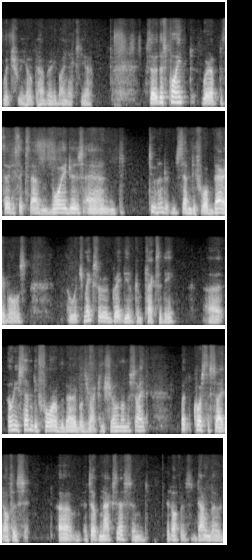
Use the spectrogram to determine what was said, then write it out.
which we hope to have ready by next year. So at this point, we're up to 36,000 voyages and 274 variables, which makes for a great deal of complexity. Uh, only 74 of the variables are actually shown on the site, but of course the site offers, um, it's open access and it offers download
